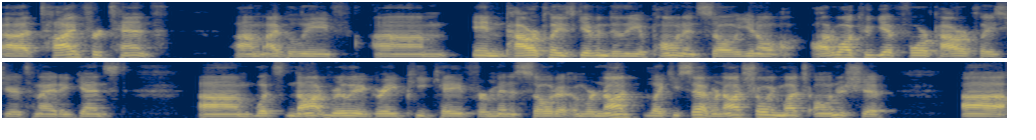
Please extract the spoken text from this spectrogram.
uh, tied for tenth um, I believe, um, in power plays given to the opponent. So, you know, Ottawa could get four power plays here tonight against um, what's not really a great PK for Minnesota. And we're not, like you said, we're not showing much ownership uh,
